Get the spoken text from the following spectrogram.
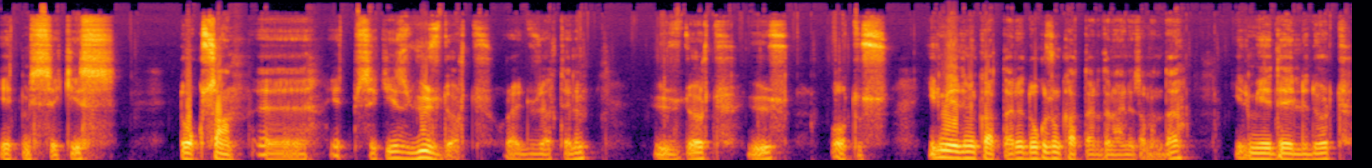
78, 90, e, 78, 104. Burayı düzeltelim. 104, 130. 27'nin katları 9'un katlarıdır aynı zamanda. 27, 54,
